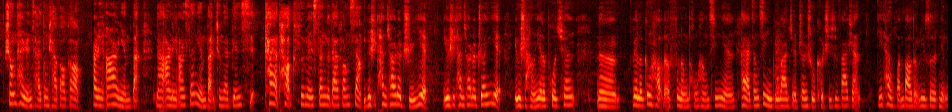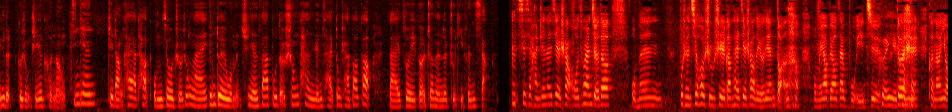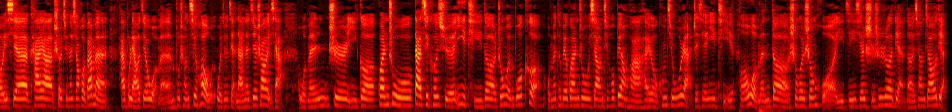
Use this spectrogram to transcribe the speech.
双碳人才洞察报告，二零二二年版，那二零二三年版正在编写。卡亚 Talk 分为三个大方向，一个是碳圈的职业，一个是碳圈的专业，一个是行业的破圈。那为了更好的赋能同行青年，卡雅将进一步挖掘专属可持续发展、低碳环保等绿色领域的各种职业可能。今天这档 Kaya Talk，我们就着重来针对我们去年发布的双碳人才洞察报告来做一个专门的主题分享。嗯，谢谢韩真的介绍。我突然觉得我们。不成气候是不是刚才介绍的有点短了？我们要不要再补一句？可以。对，可能有一些卡亚社群的小伙伴们还不了解我们不成气候，我我就简单的介绍一下。我们是一个关注大气科学议题的中文播客，我们特别关注像气候变化还有空气污染这些议题和我们的社会生活以及一些时事热点的相交点。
